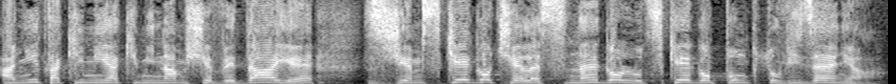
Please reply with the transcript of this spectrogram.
a nie takimi, jakimi nam się wydaje z ziemskiego, cielesnego, ludzkiego punktu widzenia.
